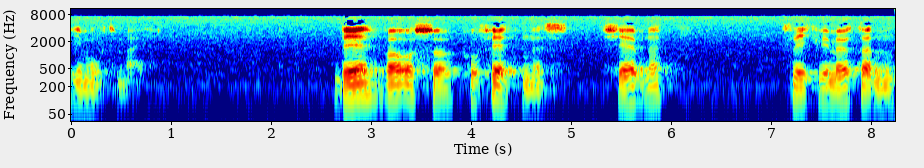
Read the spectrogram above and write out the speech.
imot meg. Det var også profetenes skjebne, slik vi møter den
